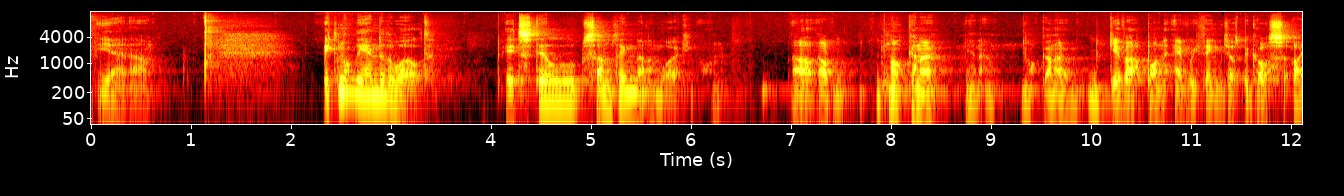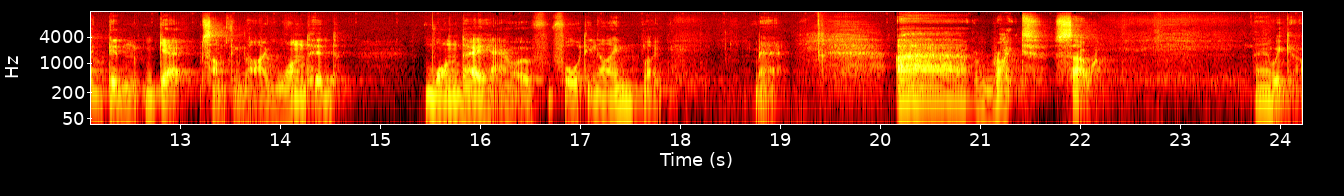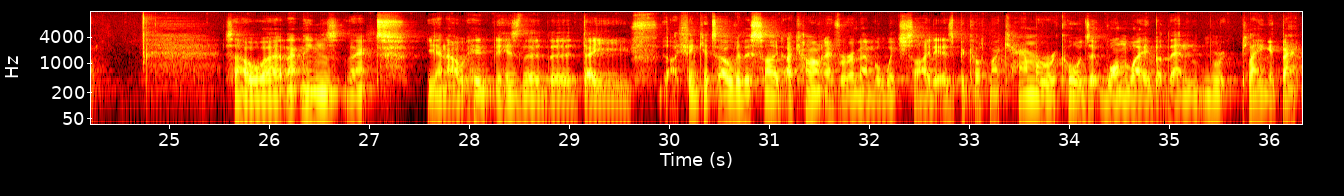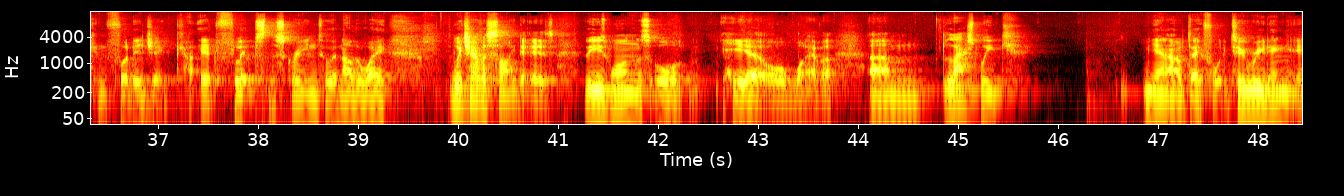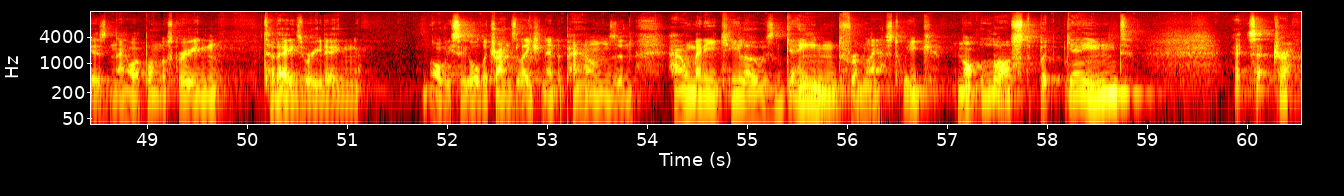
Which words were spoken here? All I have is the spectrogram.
yeah, no. It's not the end of the world. It's still something that I'm working on. Uh, I'm not gonna, you know, not gonna give up on everything just because I didn't get something that I wanted one day out of 49. Like, meh. Uh, right, so there we go. So uh, that means that you know, here's the, the day, I think it's over this side. I can't ever remember which side it is because my camera records it one way, but then playing it back in footage, it, it flips the screen to another way. Whichever side it is, these ones or here or whatever. Um, last week, you know, day 42 reading is now up on the screen. Today's reading obviously all the translation into pounds and how many kilos gained from last week, not lost, but gained, etc.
